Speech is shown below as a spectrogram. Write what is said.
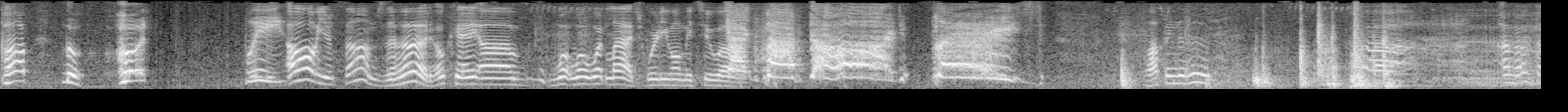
pop the hood. Please. Oh, your thumbs, the hood. Okay. Uh, what, what, what latch? Where do you want me to? Uh... Just pop the hood, please. Popping the hood. Ah. Ah.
